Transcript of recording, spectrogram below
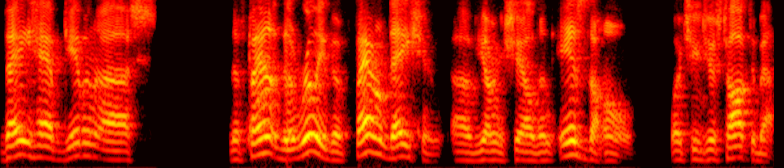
they have given us the found the really the foundation of young Sheldon is the home, what you just talked about.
